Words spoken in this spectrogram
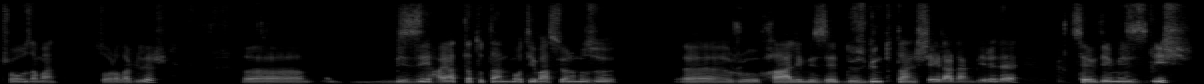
çoğu zaman zor olabilir. E, bizi hayatta tutan motivasyonumuzu, e, ruh halimizi düzgün tutan şeylerden biri de sevdiğimiz iş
